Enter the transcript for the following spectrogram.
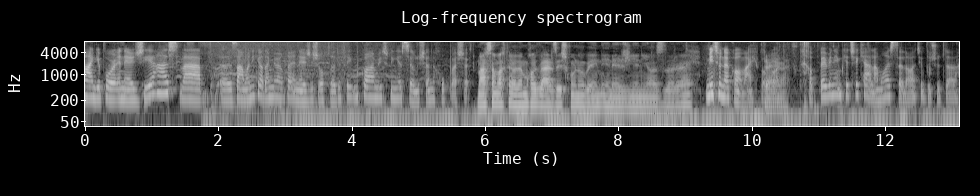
آهنگ پر انرژی هست و زمانی که آدم یه مقدار انرژیش افتاده فکر می‌کنم می‌تونه یه سلوشن خوب باشه. مخصوصا وقتی آدم می‌خواد ورزش کنه و به این انرژی نیاز داره. می‌تونه کمک بکنه. خب ببینیم که چه کلمه و اصطلاحاتی وجود دارن.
